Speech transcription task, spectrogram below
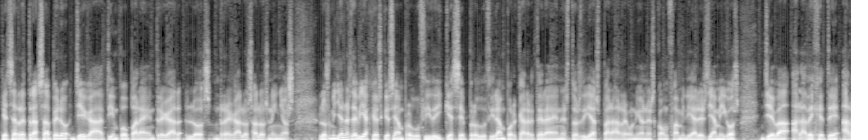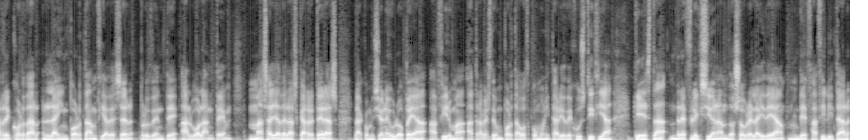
que se retrasa pero llega a tiempo para entregar los regalos a los niños. Los millones de viajes que se han producido y que se producirán por carretera en estos días para reuniones con familiares y amigos lleva a la DGT a recordar la importancia de ser prudente al volante. Más allá de las carreteras, la Comisión Europea afirma a través de un portavoz comunitario de justicia que está reflexionando sobre la idea de facilitar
